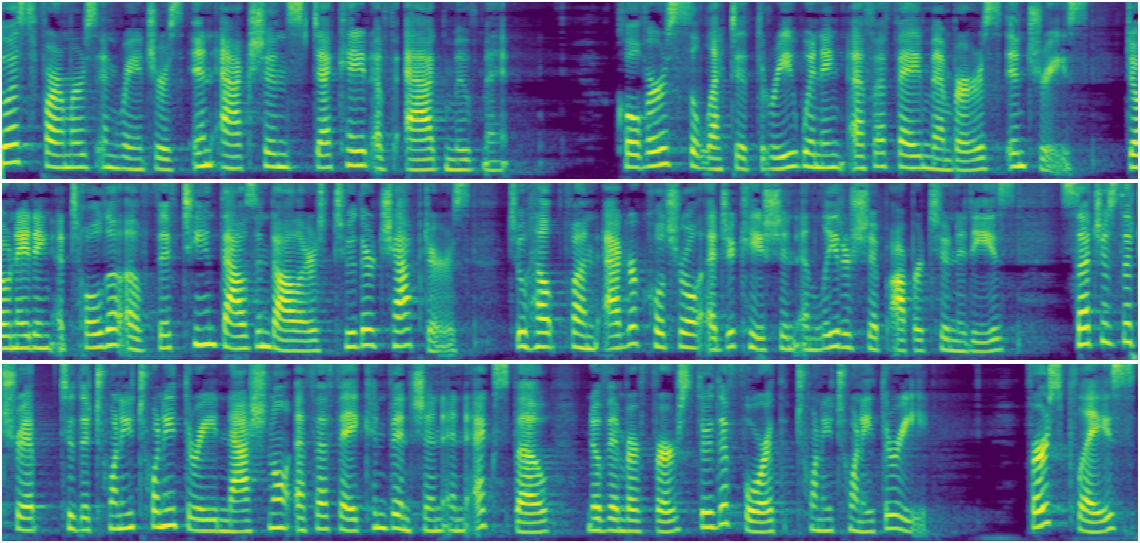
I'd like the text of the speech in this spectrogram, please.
U.S. Farmers and Ranchers in Action's Decade of Ag movement. Culver's selected three winning FFA members' entries, donating a total of $15,000 to their chapters to help fund agricultural education and leadership opportunities, such as the trip to the 2023 National FFA Convention and Expo, November 1st through the 4th, 2023. First place,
